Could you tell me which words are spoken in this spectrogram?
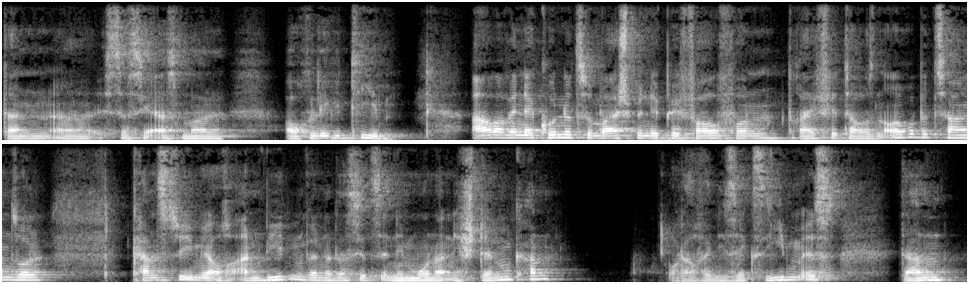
dann äh, ist das ja erstmal auch legitim. Aber wenn der Kunde zum Beispiel eine PV von 3.000, 4.000 Euro bezahlen soll, kannst du ihm ja auch anbieten, wenn er das jetzt in dem Monat nicht stemmen kann, oder auch wenn die 6, 7 ist, dann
